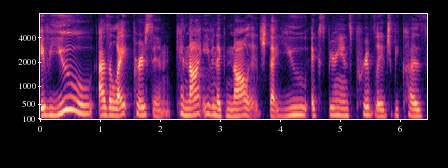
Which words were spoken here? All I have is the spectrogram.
If you, as a light person, cannot even acknowledge that you experience privilege because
